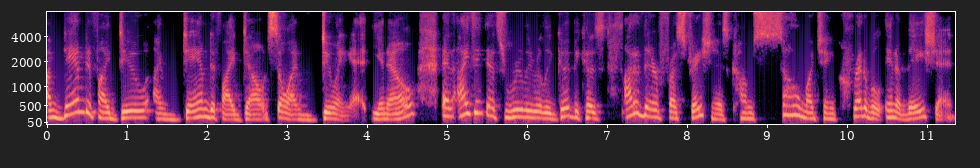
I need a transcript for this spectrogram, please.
I'm damned if I do, I'm damned if I don't, so I'm doing it, you know? And I think that's really, really good because out of their frustration has come so much incredible innovation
